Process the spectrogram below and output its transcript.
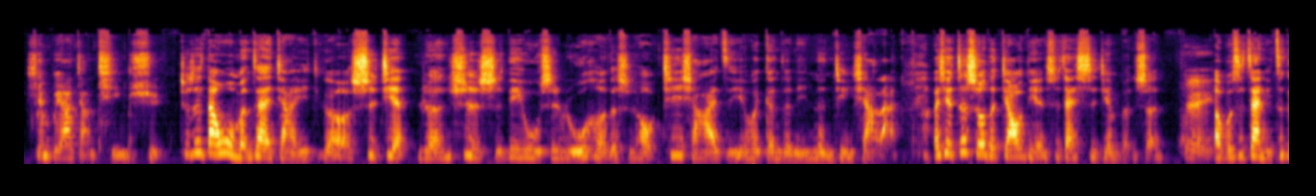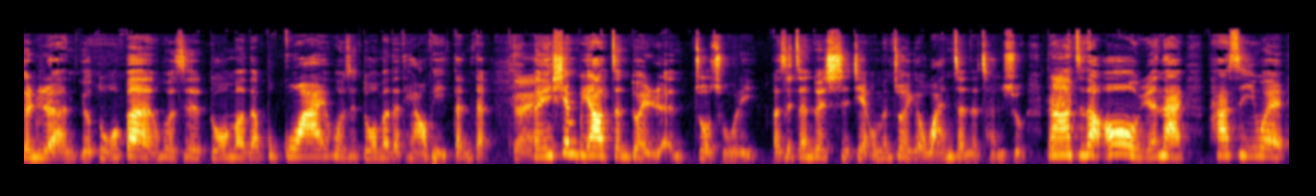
先不要讲情绪，就是当我们在讲一个事件、人事、实地物是如何的时候，其实小孩子也会跟着你冷静下来，而且这时候的焦点是在事件本身，对，而不是在你这个人有多笨，或者是多么的不乖，或者是多么的调皮等等。对，等于先不要针对人做处理，而是针对事件，我们做一个完整的陈述，让他知道哦，原来他是因为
